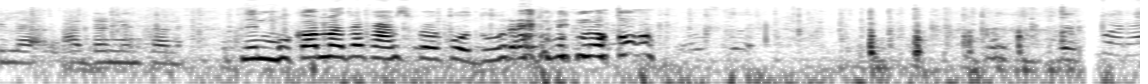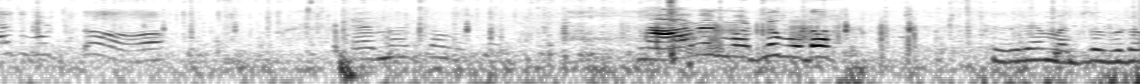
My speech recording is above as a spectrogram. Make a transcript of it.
ಇಲ್ಲ ಅಡ್ಡ ನಿಂತಾನೆ ನಿನ್ ಮುಖ ಮಾತ್ರ ಕಾಣಿಸ್ಬೇಕು ದೂರ ನೀನು ನಾವೇ ಮೊದ್ಲು ಬಿಡು ಮೊದ್ಲು ಬಿಡು.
